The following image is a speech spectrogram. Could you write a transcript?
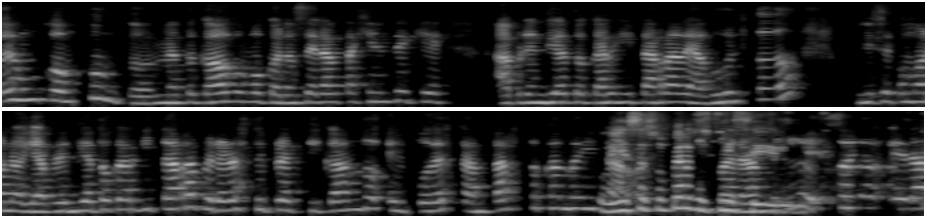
es, un conjunto. Me ha tocado como conocer a harta gente que aprendió a tocar guitarra de adulto. Dice como no, y aprendí a tocar guitarra, pero ahora estoy practicando el poder cantar tocando guitarra. Uy, eso es súper difícil. Para mí eso era,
